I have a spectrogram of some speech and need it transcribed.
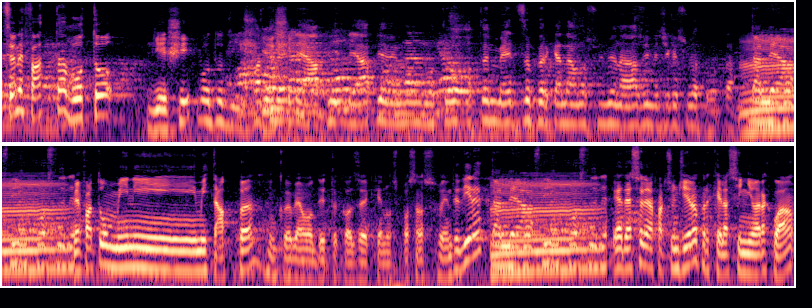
Ciao! Colazione fatta, voto 10. Voto 10. Le api, le api avevano un voto 8,5 perché andavano sul mio naso invece che sulla torta. Dalle api. Abbiamo fatto un mini meetup in cui abbiamo detto cose che non si possono assolutamente dire. Dalle api. E adesso andiamo a farci un giro perché la signora qua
